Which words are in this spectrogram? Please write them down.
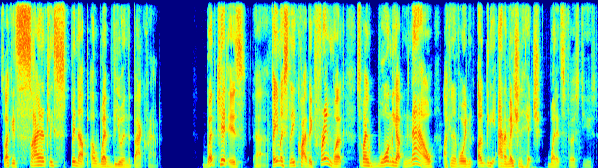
so I can silently spin up a web view in the background. WebKit is uh, famously quite a big framework, so by warming up now, I can avoid an ugly animation hitch when it's first used.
